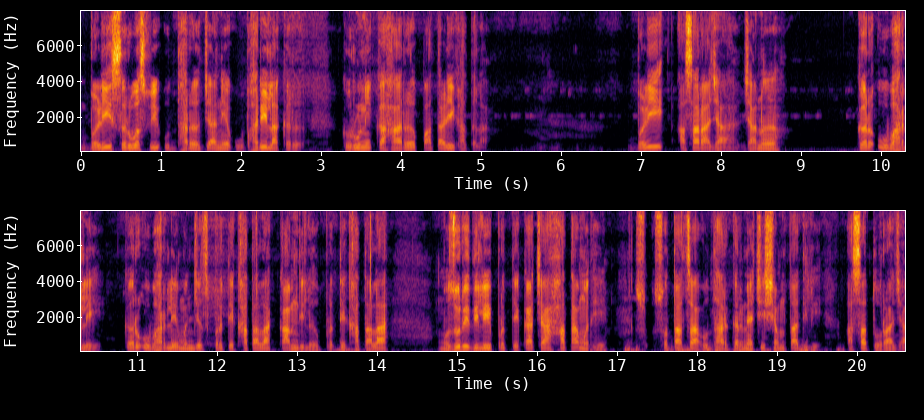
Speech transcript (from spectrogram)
बळी सर्वस्वी उद्धार ज्याने उभारी लाकर करुणी कहार पाताळी घातला. बळी असा राजा ज्यानं कर उभारले कर उभारले म्हणजेच प्रत्येक हाताला काम दिलं प्रत्येक हाताला मजुरी दिली प्रत्येकाच्या हातामध्ये स्वतःचा उद्धार करण्याची क्षमता दिली असा तो राजा.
